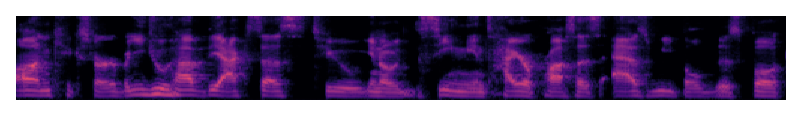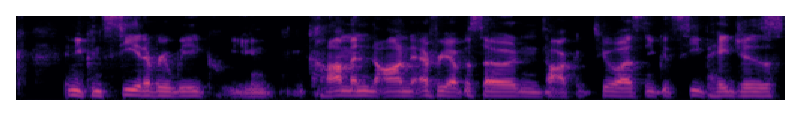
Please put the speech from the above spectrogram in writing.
on Kickstarter, but you have the access to, you know, seeing the entire process as we build this book. And you can see it every week. You can comment on every episode and talk to us. You can see pages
